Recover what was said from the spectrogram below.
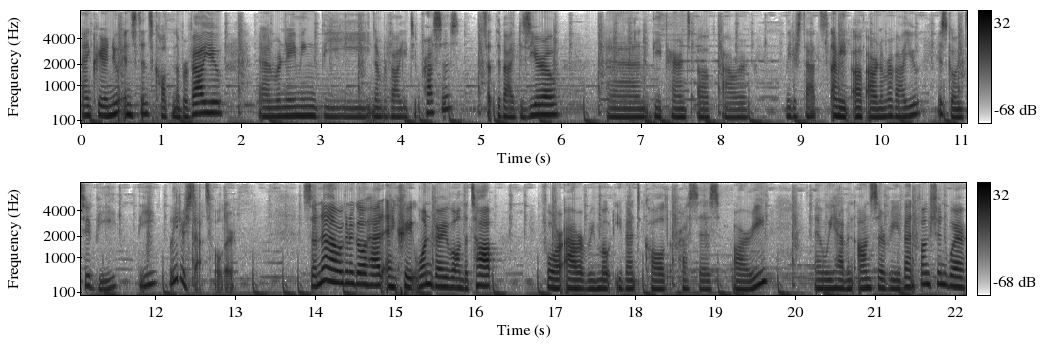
and create a new instance called number value. And we're naming the number value to presses, set the value to zero, and the parent of our leader stats, I mean, of our number value is going to be the leader stats folder. So now we're going to go ahead and create one variable on the top for our remote event called presses RE. And we have an onServer event function where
